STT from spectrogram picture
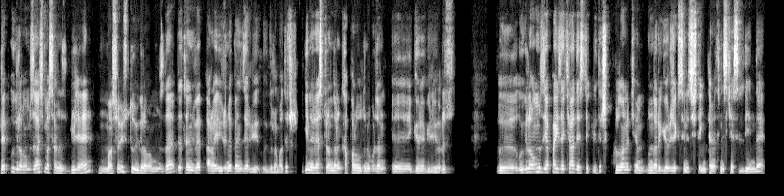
Web uygulamamızı açmasanız bile masaüstü uygulamamızda zaten web arayüzüne benzer bir uygulamadır. Yine restoranların kapalı olduğunu buradan, eee, görebiliyoruz. Iıı, uygulamamız yapay zekâ desteklidir. Kullanırken bunları göreceksiniz. İşte internetiniz kesildiğinde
